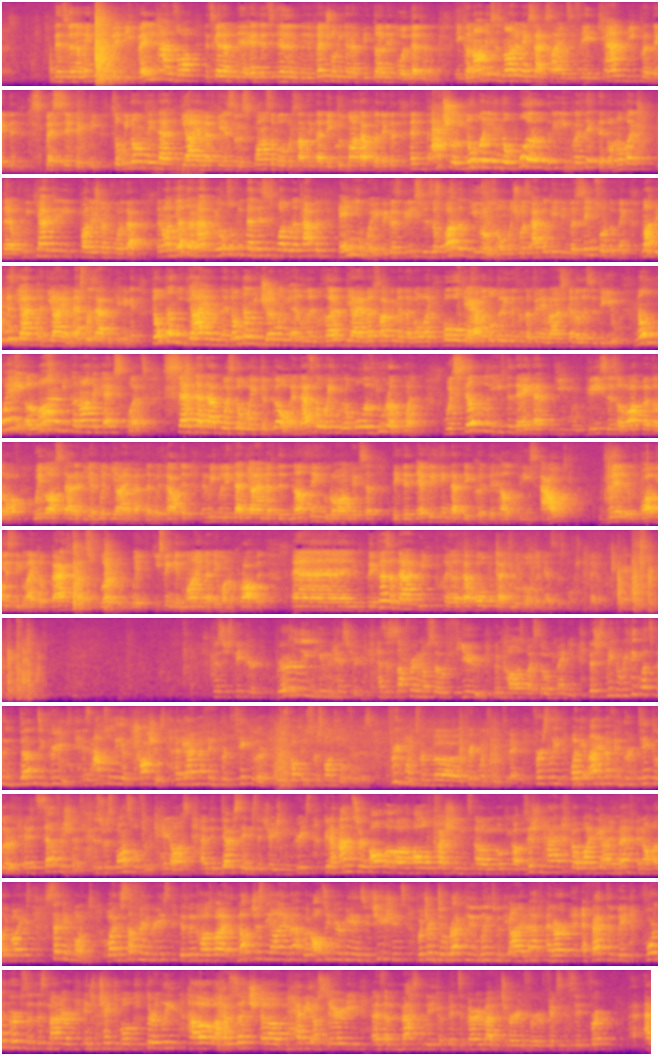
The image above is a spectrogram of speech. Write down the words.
that's gonna make them be very hands-off, it's gonna, and it's uh, eventually gonna be turned into a detriment. Economics is not an exact science, it can't be predicted specifically. So we don't think that the IMF is responsible for something that they could not have predicted. And actually, nobody in the world really predicted, or nobody, uh, we can't really punish them for that. And on the other hand, we also think that this is what would have happened anyway, because Greece is a part of the Eurozone, which was advocating the same sort of thing, not because the IMF was advocating it. Don't tell me the IMF, don't tell me Germany heard the IMF's argument and go like, oh, okay, I have a totally different opinion, but I'm just going to listen to you. No way. A lot of economic experts said that that was the way to go, and that's the way the whole of Europe went. We still believe today that Greece is a lot better off with austerity and with the IMF than without it, and we believe that the IMF did nothing wrong except they did everything that they could to help Greece out. With obviously, like a bank does, work with keeping in mind that they want to profit, and because of that, we uh, hope that you will vote against this motion. Thank you. Mr. Speaker, Speaker, rarely in human history has the suffering of so few been caused by so many. Mr. Speaker, we think what's been done to Greece is absolutely atrocious, and the IMF in particular is responsible for this. Three points from uh, three points from today. Firstly, why the IMF in particular and its selfishness is responsible for the chaos and the devastating situation in Greece. I'm going to answer all uh, all questions um, opening opposition had about why the IMF and not other bodies. Second point, why the suffering in Greece has been caused by not just the IMF but also European institutions which are directly linked with the IMF and are effectively, for the purpose of this matter, interchangeable. Thirdly, how how such um, heavy austerity as a massive it's a very bad deterrent for fixing for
